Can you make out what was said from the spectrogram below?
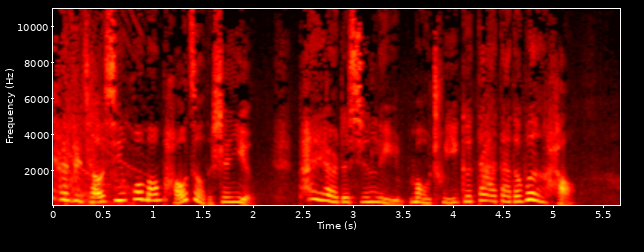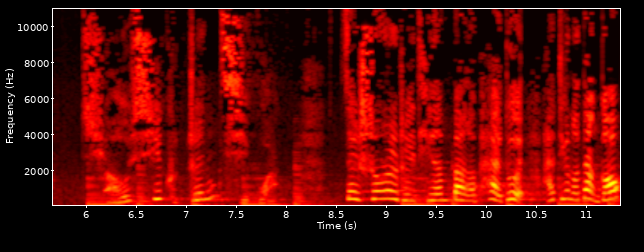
看着乔西慌忙跑走的身影，佩尔的心里冒出一个大大的问号：乔西可真奇怪。在生日这天办了派对，还订了蛋糕，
